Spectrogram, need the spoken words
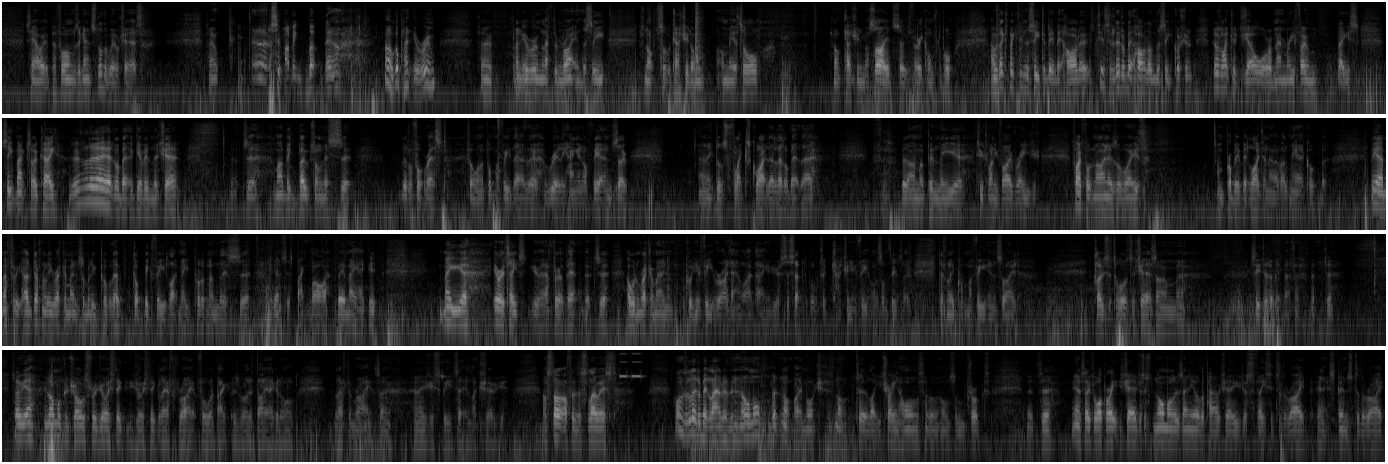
see how it performs against other wheelchairs. So, uh, sit my big butt down. Oh, I've got plenty of room. So, plenty of room left and right in the seat. It's not sort of catching on, on me at all. It's not catching my sides, so it's very comfortable. I was expecting the seat to be a bit harder. It is a little bit hard on the seat cushion. Feels like a gel or a memory foam base. Seat back's okay. There's a little bit of give in the chair. But uh, my big boat's on this uh, little footrest. If I want to put my feet there, they're really hanging off the end. So, and it does flex quite a little bit there. But I'm up in the uh, 225 range. Five foot nine as always. I'm probably a bit lighter now. I've had my hair cut, but but yeah, my feet, I definitely recommend somebody put they've got big feet like me, put them on this uh, against this back bar. But it may it may uh, irritate you after a bit, but uh, I wouldn't recommend putting your feet right out like that. You're susceptible to catching your feet on something. So definitely put my feet inside, closer towards the chair, so I'm uh, seated a bit better. But uh, So yeah, normal controls for a joystick, joystick left, right, forward, back, as well as diagonal, left and right. So, and there's your speed setting like I showed you. I'll start off with the slowest. Horn's a little bit louder than normal, but not by much. It's not uh, like your train horns on some trucks. But uh, yeah, so to operate the chair, just normal as any other power chair, you just face it to the right, and it spins to the right,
